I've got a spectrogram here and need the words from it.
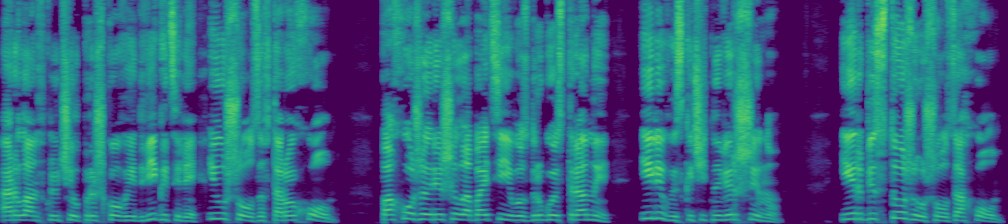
Орлан включил прыжковые двигатели и ушел за второй холм. Похоже, решил обойти его с другой стороны или выскочить на вершину. Ирбис тоже ушел за холм.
